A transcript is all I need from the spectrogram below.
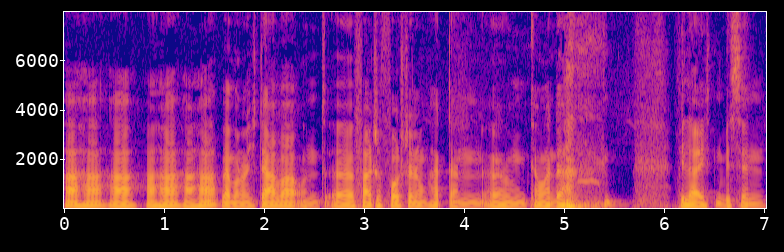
Ha, ha, ha, ha, ha, ha, ha. Wenn man noch nicht da war und äh, falsche Vorstellungen hat, dann ähm, kann man da vielleicht ein bisschen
